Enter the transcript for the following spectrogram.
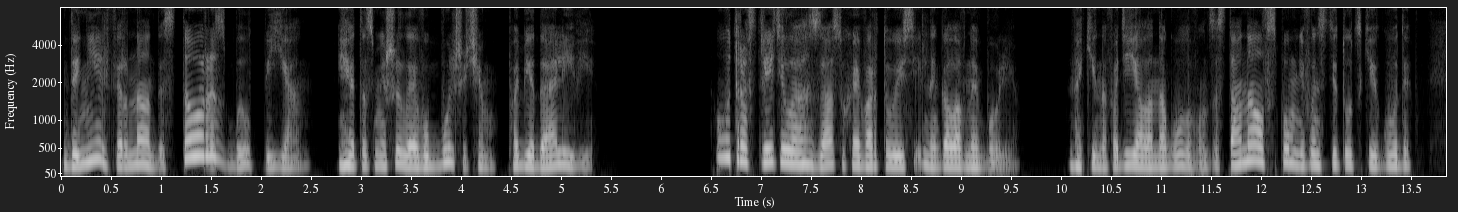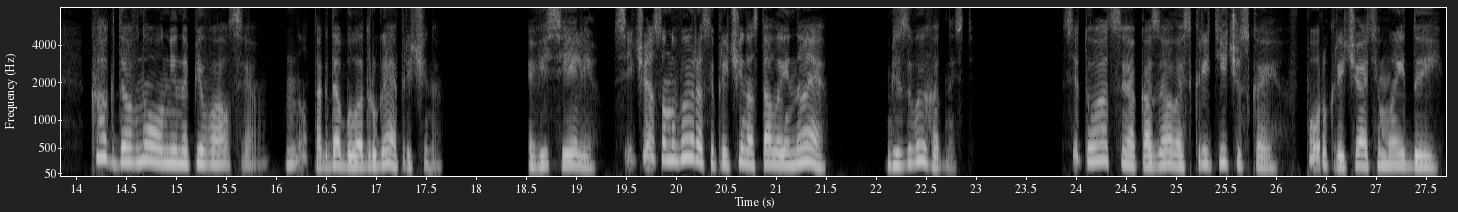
Даниэль Фернандес Торрес был пьян, и это смешило его больше, чем победа Оливии. Утро встретило засухой во рту и сильной головной болью. Накинув одеяло на голову, он застонал, вспомнив институтские годы. Как давно он не напивался. Но тогда была другая причина. Веселье. Сейчас он вырос, и причина стала иная — безвыходность. Ситуация оказалась критической. Впору кричать «Мэйдэй».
